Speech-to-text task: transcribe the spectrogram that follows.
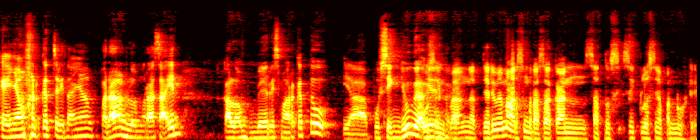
kayaknya market ceritanya padahal belum ngerasain kalau bearish market tuh ya pusing juga Pusing gitu. banget. Jadi memang harus merasakan satu siklusnya penuh deh.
